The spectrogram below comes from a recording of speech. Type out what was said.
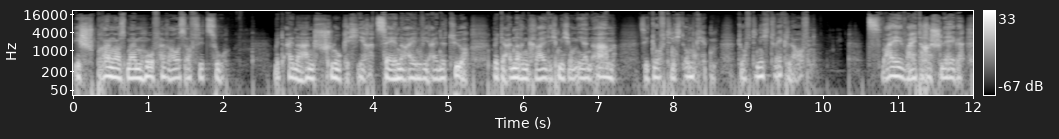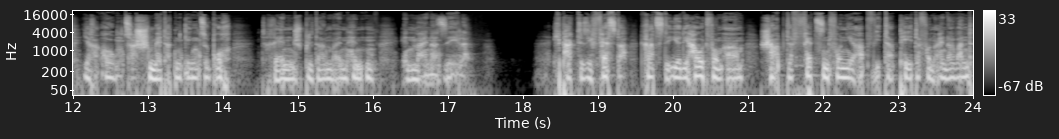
Ich sprang aus meinem Hof heraus auf sie zu. Mit einer Hand schlug ich ihre Zähne ein wie eine Tür, mit der anderen krallte ich mich um ihren Arm. Sie durfte nicht umkippen, durfte nicht weglaufen. Zwei weitere Schläge, ihre Augen zerschmetterten, gingen zu Bruch, Tränensplitter an meinen Händen, in meiner Seele. Ich packte sie fester, kratzte ihr die Haut vom Arm, schabte Fetzen von ihr ab wie Tapete von einer Wand.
